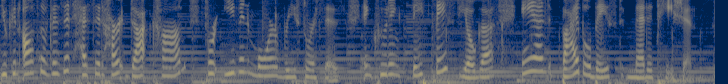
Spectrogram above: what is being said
You can also visit hesedheart.com for even more resources, including faith-based yoga and Bible-based meditations.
